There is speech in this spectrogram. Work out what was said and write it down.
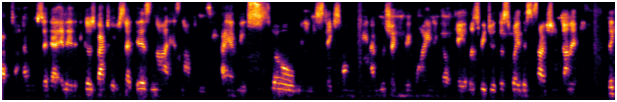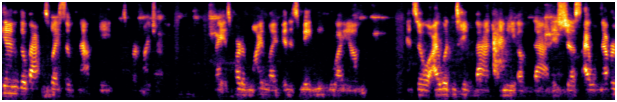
have done. I will say that, and it, it goes back to what you said. It is not, it has not been easy. I have made so many mistakes along the way, and I wish I could rewind and go, okay, let's redo it this way. This is how I should have done it. But again, go back to what I said navigate. It's part of my journey, right? It's part of my life, and it's made me who I am. And so I wouldn't take back any of that. It's just I will never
